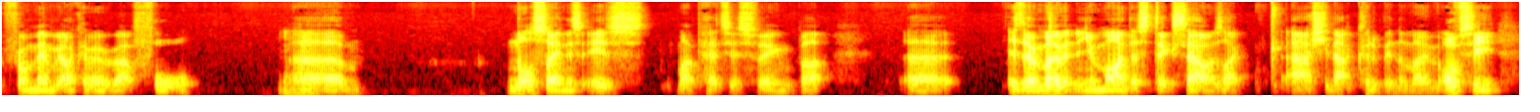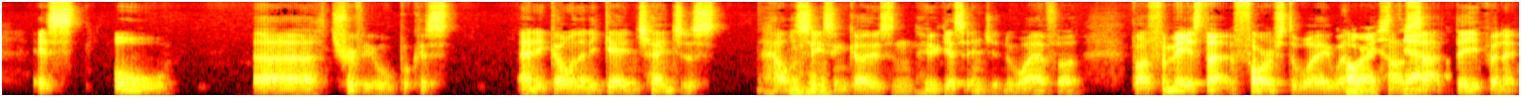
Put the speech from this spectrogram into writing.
from memory, I can remember about 4 Mhm. Um, not saying this is my pettiest thing, but uh, is there a moment in your mind that sticks out? It's like actually that could have been the moment. Obviously, it's all uh, trivial because any goal and any game changes how the Mhm. season goes and who gets injured and whatever. But for me, it's that Forest away when Forest, we kind of yeah. sat deep and it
